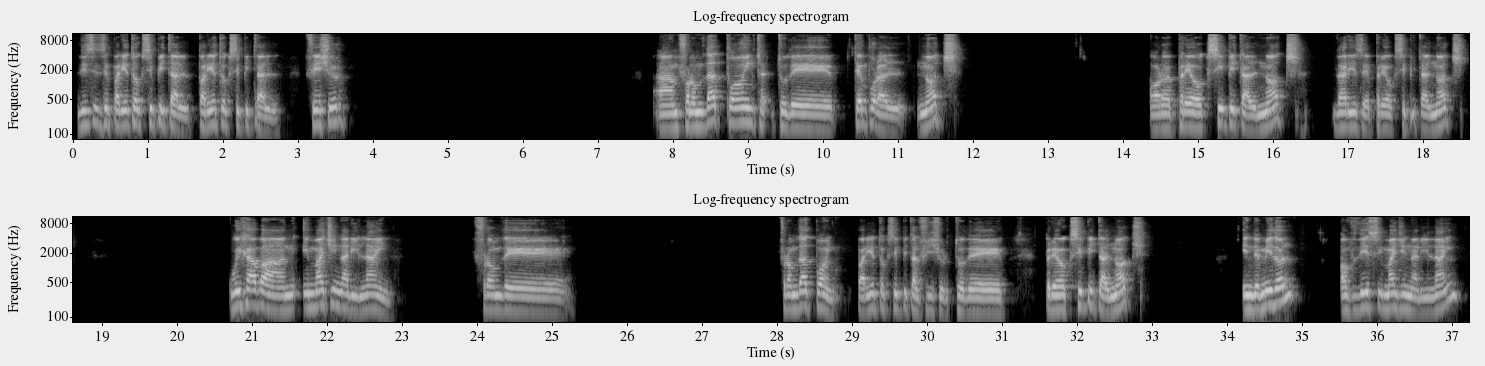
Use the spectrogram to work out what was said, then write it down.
This is the parieto-occipital, parieto-occipital fissure. Um, from that point to the temporal notch or a preoccipital notch, that is a preoccipital notch, we have an imaginary line from the from that point parieto-occipital fissure to the preoccipital notch in the middle of this imaginary line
